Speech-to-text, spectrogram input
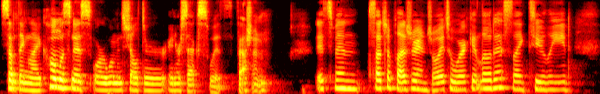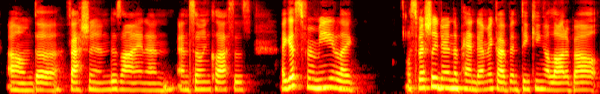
something like homelessness or a women's shelter intersects with fashion. It's been such a pleasure and joy to work at Lotus, like to lead um, the fashion design and and sewing classes. I guess for me, like especially during the pandemic, I've been thinking a lot about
